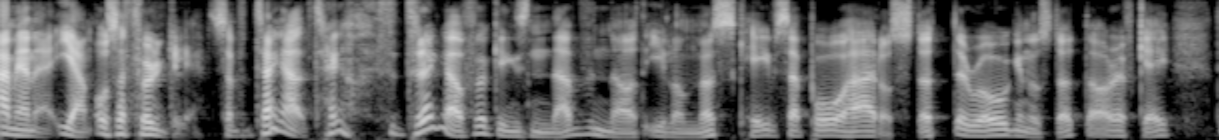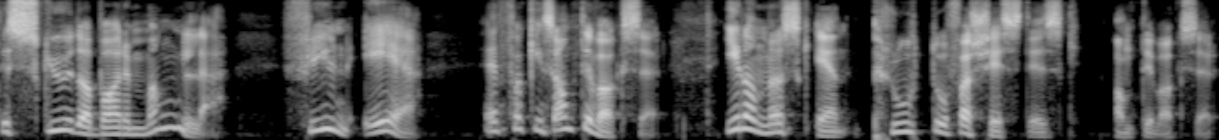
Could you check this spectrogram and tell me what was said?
jeg mener, igjen, og selvfølgelig, så trenger jeg, jeg fuckings nevne at Elon Musk heiv seg på her og støtter Rogan og støtter RFK. Det skulle da bare mangle. Fyren er en fuckings antivakser. Elon Musk er en protofascistisk antivakser.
